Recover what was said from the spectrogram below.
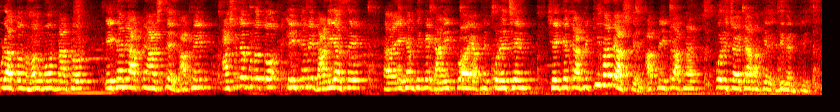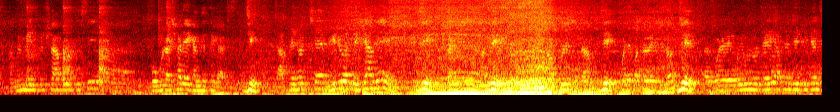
পুরাতন হলমোর নাটক এখানে আপনি আসছেন আপনি আসলে মূলত এইখানে গাড়ি আছে এখান থেকে গাড়ি ক্রয় আপনি করেছেন সেই ক্ষেত্রে আপনি কীভাবে আসছেন আপনি একটু আপনার পরিচয়টা আমাকে দিবেন প্লিজ আমি মিন্টু শাহ বলতেছি বগুড়া সারে এখান থেকে আসছি জি আপনি হচ্ছে ভিডিও দেখে আমি জি জি করেছিলাম জি। ফোনে কথা হয়েছিল জি। তারপরে ওই অনুযায়ী আপনি যে ডিটেলস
